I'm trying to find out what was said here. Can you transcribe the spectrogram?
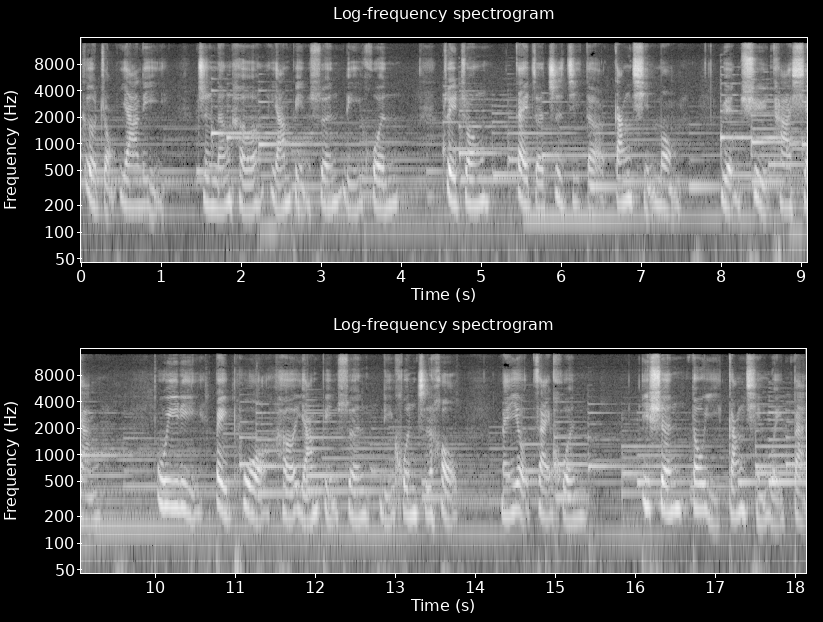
各种压力，只能和杨炳孙离婚，最终带着自己的钢琴梦远去他乡。巫伊俐被迫和杨炳孙离婚之后，没有再婚。一生都以钢琴为伴，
